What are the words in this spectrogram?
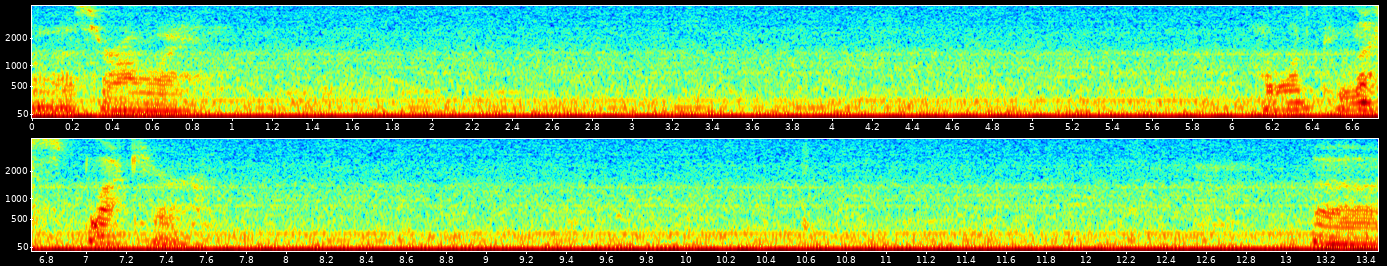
oh that's the wrong way I want less black here. Uh,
